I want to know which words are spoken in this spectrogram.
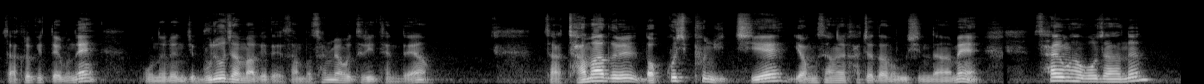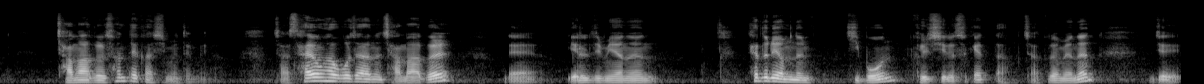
자 그렇기 때문에 오늘은 이제 무료 자막에 대해서 한번 설명을 드릴 텐데요. 자, 자막을 넣고 싶은 위치에 영상을 가져다 놓으신 다음에 사용하고자 하는 자막을 선택하시면 됩니다. 자, 사용하고자 하는 자막을 네, 예를 들면은 테두리 없는 기본 글씨를 쓰겠다. 자, 그러면은 이제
